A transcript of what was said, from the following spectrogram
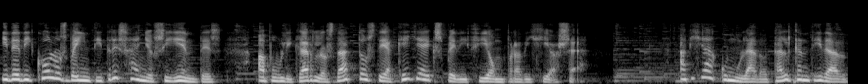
y dedicó los 23 años siguientes a publicar los datos de aquella expedición prodigiosa. Había acumulado tal cantidad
